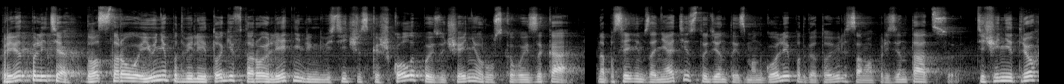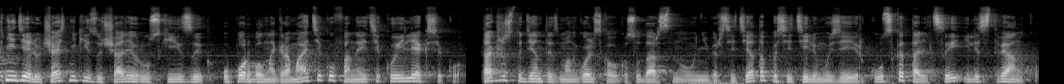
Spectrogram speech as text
Привет, Политех! 22 июня подвели итоги второй летней лингвистической школы по изучению русского языка. На последнем занятии студенты из Монголии подготовили самопрезентацию. В течение трех недель участники изучали русский язык. Упор был на грамматику, фонетику и лексику. Также студенты из Монгольского государственного университета посетили музей Иркутска, Тальцы и Листвянку.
